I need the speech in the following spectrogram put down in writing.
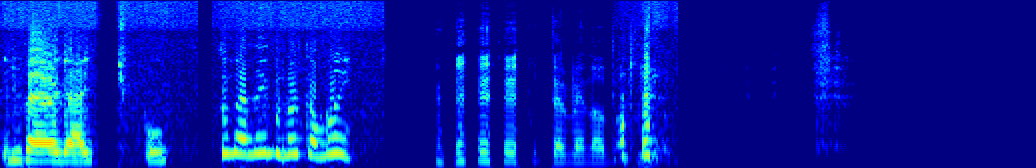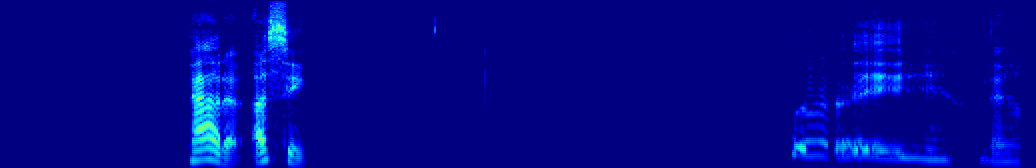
Ele vai olhar e, tipo, tu não é nem do meu tamanho. Tu é menor do que eu. Cara, assim. Ai, né,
